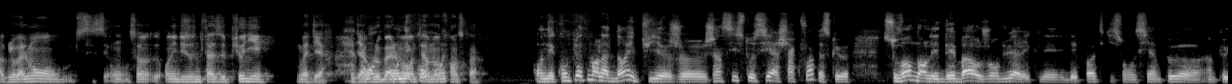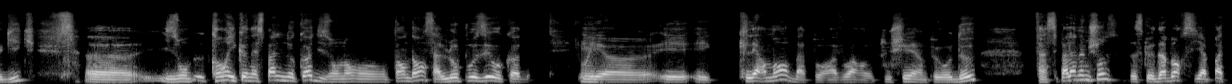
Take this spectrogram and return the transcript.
globalement, on, est dans une phase de pionnier, on va dire. C'est-à-dire globalement en termes en France. Quoi. On est complètement là-dedans et puis euh, j'insiste aussi à chaque fois parce que souvent dans les débats aujourd'hui avec les, des potes qui sont aussi un peu euh, un peu geeks, euh, ils ont quand ils connaissent pas le no-code, ils ont tendance à l'opposer au code. Et, et, clairement, bah, pour avoir touché un peu aux deux, enfin c'est pas la même chose parce que d'abord s'il n'y a pas de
